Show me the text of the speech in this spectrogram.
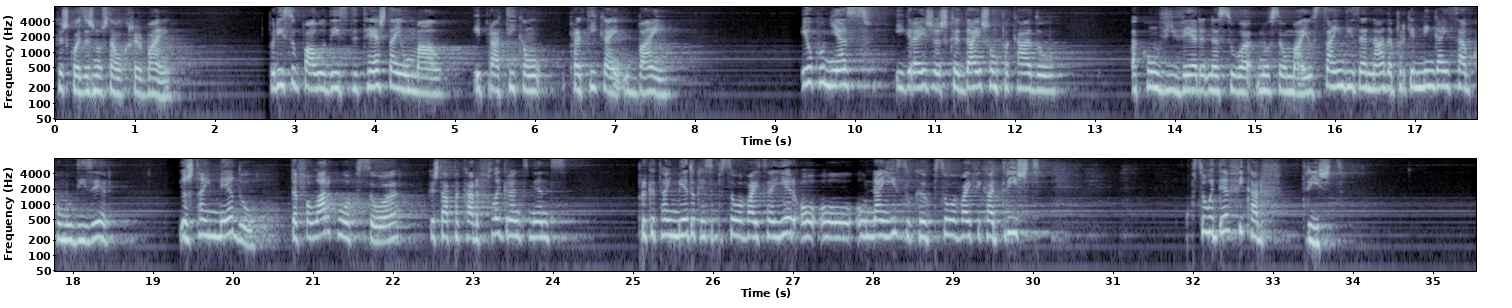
que as coisas não estão a correr bem. Por isso, Paulo disse: detestem o mal e praticam, pratiquem o bem. Eu conheço igrejas que deixam pecado a conviver na sua, no seu meio sem dizer nada, porque ninguém sabe como dizer. Eles têm medo de falar com a pessoa que está a pecar flagrantemente, porque têm medo que essa pessoa vai sair ou, ou, ou nem isso, que a pessoa vai ficar triste. A pessoa deve ficar triste.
